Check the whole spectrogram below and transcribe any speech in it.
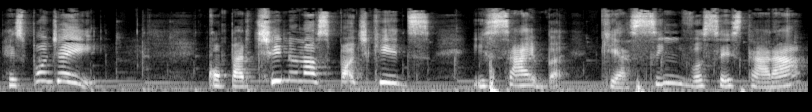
Responde aí. Compartilhe o nosso Pod Kids e saiba que assim você estará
